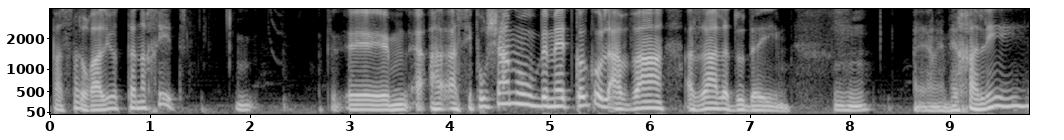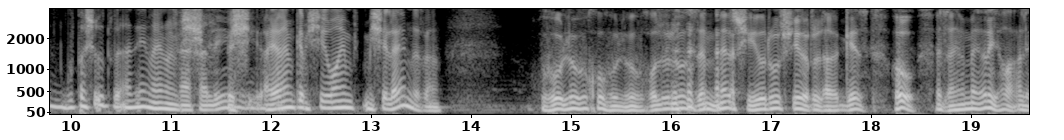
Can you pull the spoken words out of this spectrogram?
פסטורליות תנכית. אמ, הסיפור שם הוא באמת, קודם כל אהבה עזה על הדודאים. היה להם היכלים, הוא פשוט, היה להם גם שירים משלהם דרך הולו הולו הולו זמר שירו שיר לגז, הו, זמר יעלה.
